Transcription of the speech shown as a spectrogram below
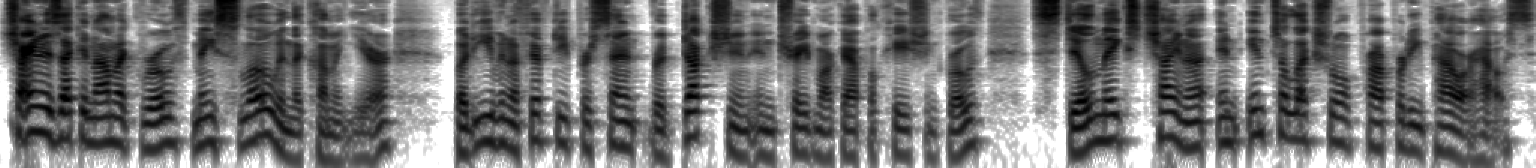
China's economic growth may slow in the coming year, but even a 50% reduction in trademark application growth still makes China an intellectual property powerhouse.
